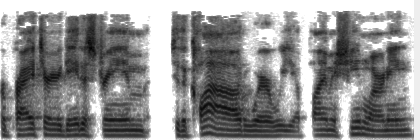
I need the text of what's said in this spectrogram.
proprietary data stream to the cloud where we apply machine learning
